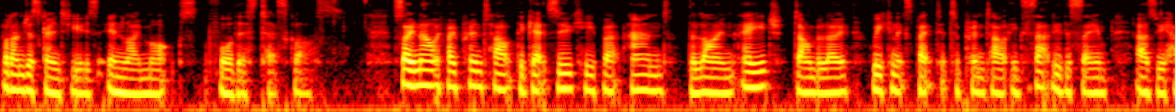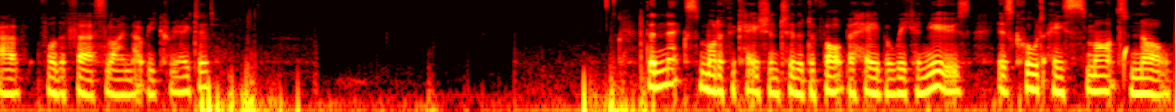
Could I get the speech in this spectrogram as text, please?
But I'm just going to use inline mocks for this test class. So now if I print out the get zookeeper and the line age down below, we can expect it to print out exactly the same as we have for the first line that we created. The next modification to the default behavior we can use is called a smart null.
